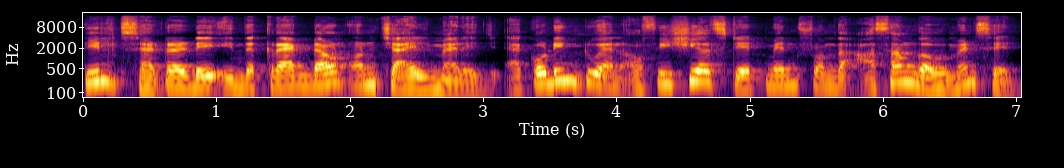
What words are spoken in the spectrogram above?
till Saturday in the crackdown on child marriage, according to an official statement from the Assam government said.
